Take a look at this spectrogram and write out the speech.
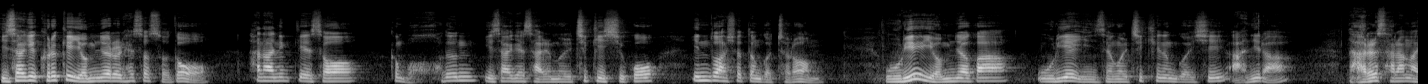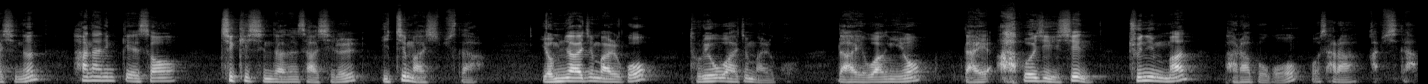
이삭이 그렇게 염려를 했었어도 하나님께서 그 모든 이삭의 삶을 지키시고 인도하셨던 것처럼 우리의 염려가 우리의 인생을 지키는 것이 아니라 나를 사랑하시는 하나님께서 지키신다는 사실을 잊지 마십시다. 염려하지 말고 두려워하지 말고 나의 왕이요 나의 아버지이신 주님만 바라보고 살아갑시다.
